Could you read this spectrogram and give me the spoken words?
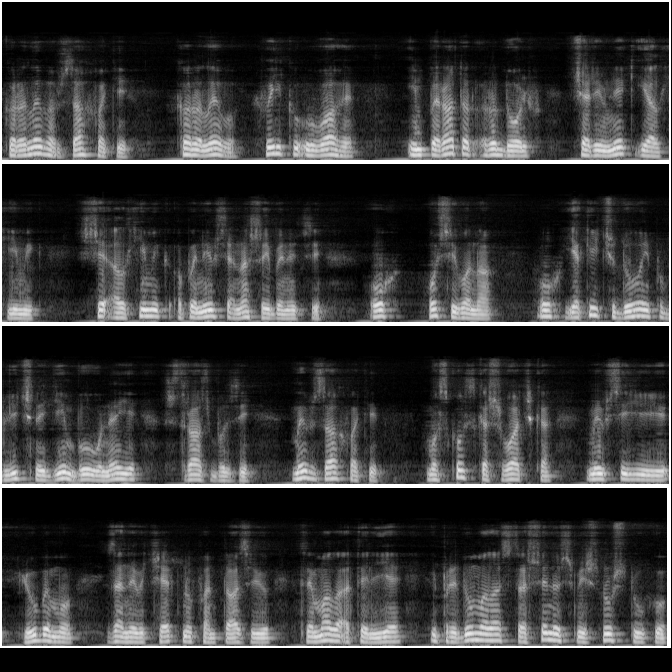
Королева в захваті, королево, хвильку уваги, імператор Рудольф, чарівник і алхімік. Ще алхімік опинився на шибениці. Ох, ось і вона. Ох, який чудовий публічний дім був у неї в Страсбурзі. Ми в захваті, московська швачка, ми всі її любимо за невичерпну фантазію, тримала ательє і придумала страшенно смішну штуку,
